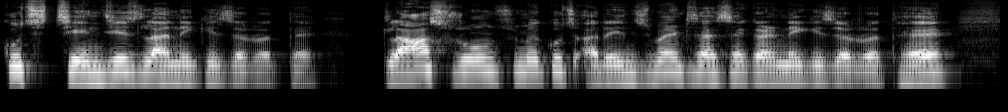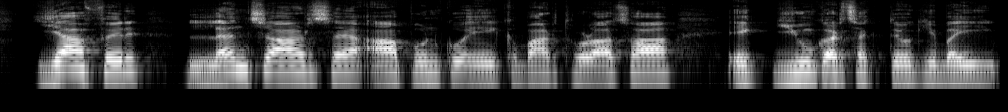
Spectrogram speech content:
कुछ चेंजेस लाने की ज़रूरत है। क्लासरूम्स में कुछ अरेंजमेंट्स ऐसे करने की ज़रूरत है या फिर लंच आवर्स है, आप उनको एक बार थोड़ा सा एक यूँ कर सकते हो कि भाई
